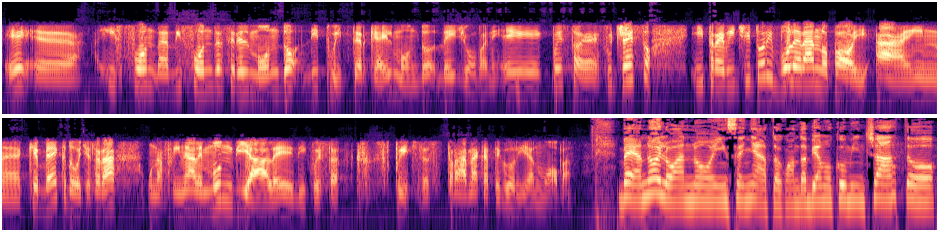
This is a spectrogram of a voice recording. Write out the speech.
e eh, diffondersi nel mondo di Twitter che è il mondo dei giovani e questo è successo, i tre vincitori voleranno poi a, in Quebec dove ci sarà una finale mondiale di questa strana categoria nuova. Beh, a noi lo hanno insegnato quando abbiamo cominciato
